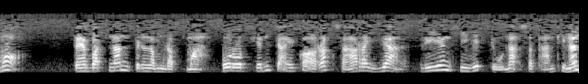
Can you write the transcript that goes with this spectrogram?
หม้อ แต่บัดนั้นเป็นลำดับมาบุรุษเห็นใจก็รักษาไร่หญ้าเลี้ยงชีวิตอยู่ณสถานที่นั้น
